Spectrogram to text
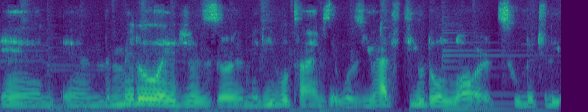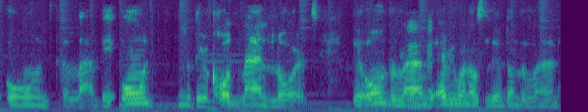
in in the Middle Ages or medieval times, it was you had feudal lords who literally owned the land. They owned, you know, they were called landlords. They owned the land. Mm-hmm. Everyone else lived on the land.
